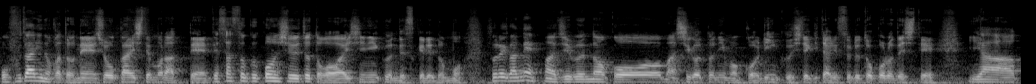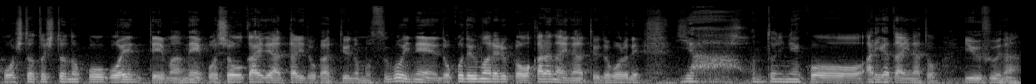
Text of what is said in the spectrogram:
お二人の方をね、紹介してもらって、で、早速今週ちょっとお会いしに行くんですけれども、それがね、まあ自分のこう、まあ仕事にもこうリンクしてきたりするところでして、いやー、こう人と人のこうご縁って、まあね、こう紹介であったりとかっていうのもすごいね、どこで生まれるかわからないなっていうところで、いやー、本当にね、こう、ありがたいたいなというふうな、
